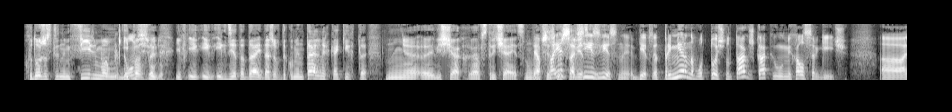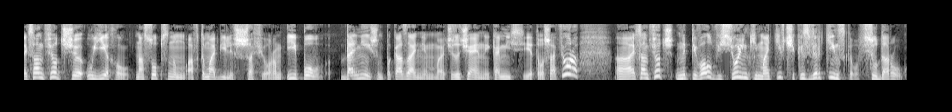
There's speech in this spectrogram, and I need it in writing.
художественным фильмам, да и, по, и, и, и, и где-то, да, и даже в документальных каких-то э, вещах э, встречается. Ну, вообще, советской... все известны, Бекс. Это примерно вот точно так же, как и у Михаила Сергеевича. А, Александр Федорович уехал на собственном автомобиле с шофером, и по дальнейшим показаниям э, чрезвычайной комиссии этого шофера а, Александр Федорович напевал веселенький мотивчик из Вертинского всю дорогу.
